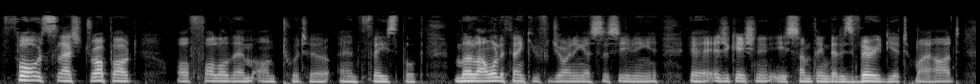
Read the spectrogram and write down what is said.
forward slash dropout or follow them on Twitter and Facebook. Merle, I want to thank you for joining us this evening. Uh, education is something that is very dear to my heart.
